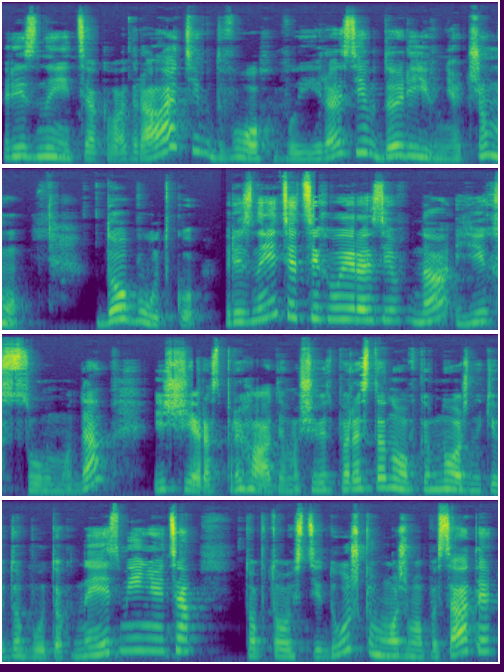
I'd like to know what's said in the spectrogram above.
Різниця квадратів двох виразів дорівнює. Чому? Добутку різниця цих виразів на їх суму. Да? І ще раз пригадуємо, що від перестановки множників добуток не змінюється. Тобто ось ці дужки ми можемо писати,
